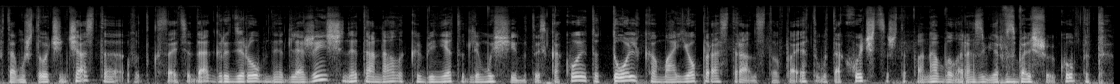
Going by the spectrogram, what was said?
Потому что очень часто, вот, кстати, да, гардеробная для женщин – это аналог кабинета для мужчины. То есть какое-то только мое пространство. Поэтому так хочется, чтобы она была размером с большой комнаты.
